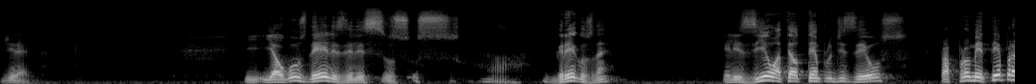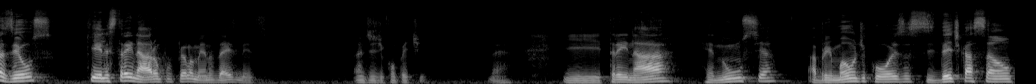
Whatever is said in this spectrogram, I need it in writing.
direto. E, e alguns deles, eles, os, os ah, gregos, né? Eles iam até o templo de Zeus para prometer para Zeus que eles treinaram por pelo menos 10 meses antes de competir. Né? E treinar, renúncia, abrir mão de coisas, de dedicação,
